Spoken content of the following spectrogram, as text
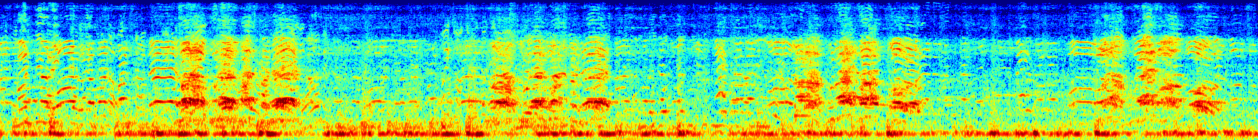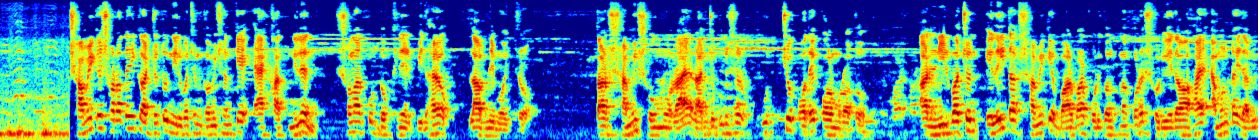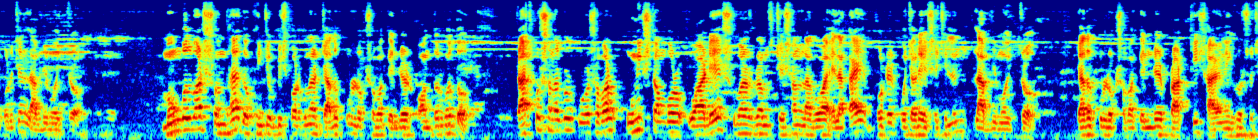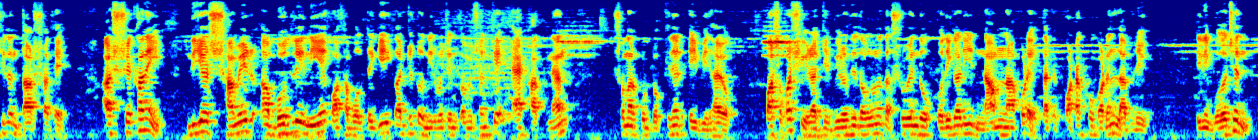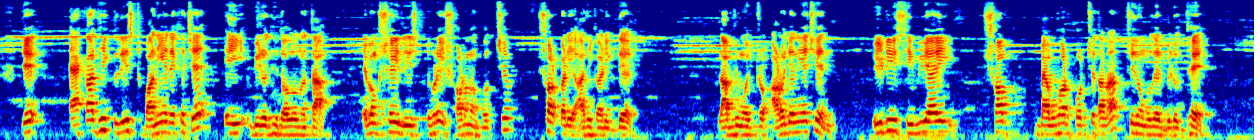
স্বামীকে সরাতেই কার্যত নির্বাচন কমিশনকে এক হাত নিলেন সোনারপুর দক্ষিণের বিধায়ক লাভলি মৈত্র। তার স্বামী সৌম্য রায় রাজ্য পুলিশের উচ্চ পদে কর্মরত। আর নির্বাচন এলেই তার স্বামীকে বারবার পরিকল্পনা করে সরিয়ে দেওয়া হয় এমনটাই দাবি করেছেন লাভলি মৈত্র। মঙ্গলবার সন্ধ্যায় দক্ষিণ চব্বিশ পরগনার যাদবপুর লোকসভা কেন্দ্রের অন্তর্গত রাজপুর সোনারপুর পুরসভার উনিশ নম্বর ওয়ার্ডে সুভাষগ্রাম স্টেশন লাগোয়া এলাকায় ভোটের প্রচারে এসেছিলেন লাভলি মৈত্র। যাদবপুর লোকসভা কেন্দ্রের প্রার্থী সায়নী ঘোষও ছিলেন তার সাথে। আর সেখানেই নিজের স্বামীর বদলি নিয়ে কথা বলতে গিয়েই কার্যত নির্বাচন কমিশনকে এক হাত নেন সোনারপুর দক্ষিণের এই বিধায়ক। পাশাপাশি রাজ্যের বিরোধী দলনেতা শুভেন্দু অধিকারীর নাম না করে তাকে কটাক্ষ করেন লাভলি। তিনি বলেছেন যে, একাধিক লিস্ট বানিয়ে রেখেছে এই বিরোধী দলনেতা এবং সেই লিস্ট ধরেই সরানো হচ্ছে সরকারি আধিকারিকদের। লাভলি মৈত্র আরও জানিয়েছেন ইডি, সিবিআই সব ব্যবহার করছে তারা তৃণমূলের বিরুদ্ধে।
